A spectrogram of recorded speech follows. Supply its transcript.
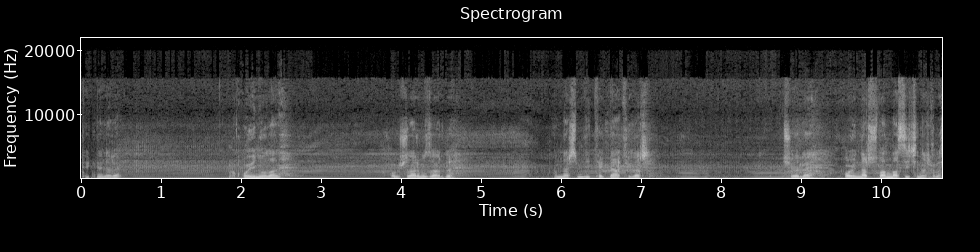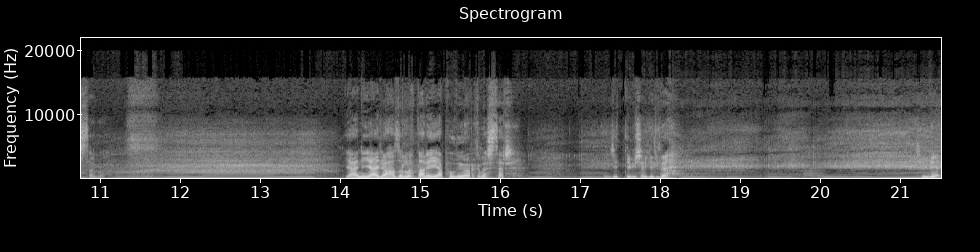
teknelere koyun olan komşularımız vardı. Onlar şimdi tekne atıyorlar. Şöyle koyunlar sulanması için arkadaşlar bu. Yani yayla hazırlıkları yapılıyor arkadaşlar. Ciddi bir şekilde. Şimdi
